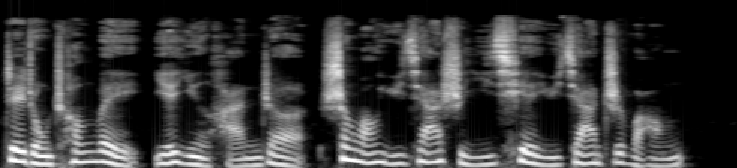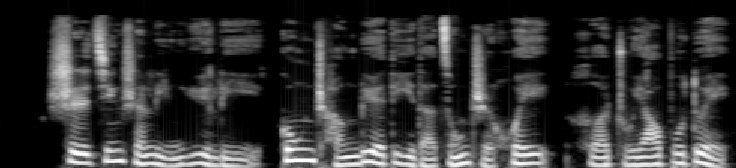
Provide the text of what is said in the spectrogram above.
这种称谓也隐含着圣王瑜伽是一切瑜伽之王，是精神领域里攻城略地的总指挥和主要部队，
